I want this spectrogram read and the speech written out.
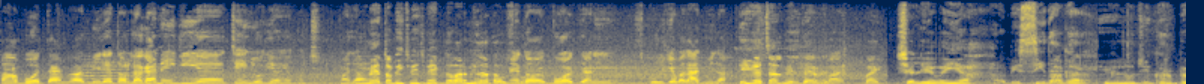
हाँ बहुत टाइम के बाद मिले तो लगा नहीं कि ये चेंज हो गया क्या कुछ। मज़ा मैं तो बीच बीच में एक दो बार मिला था मैं तो बहुत यानी स्कूल के बाद आज मिला। ठीक है चल मिलते हैं Bye. बाय चलिए भैया अभी सीधा घर। ये लो जी घर पे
